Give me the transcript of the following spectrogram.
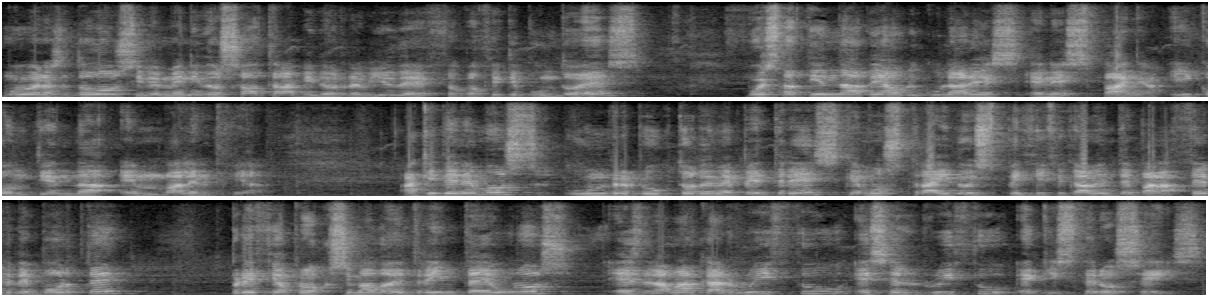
Muy buenas a todos y bienvenidos a otra video review de Zococity.es, vuestra tienda de auriculares en España y con tienda en Valencia. Aquí tenemos un reproductor de MP3 que hemos traído específicamente para hacer deporte, precio aproximado de 30 euros, es de la marca Ruizu, es el Ruizu X06.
